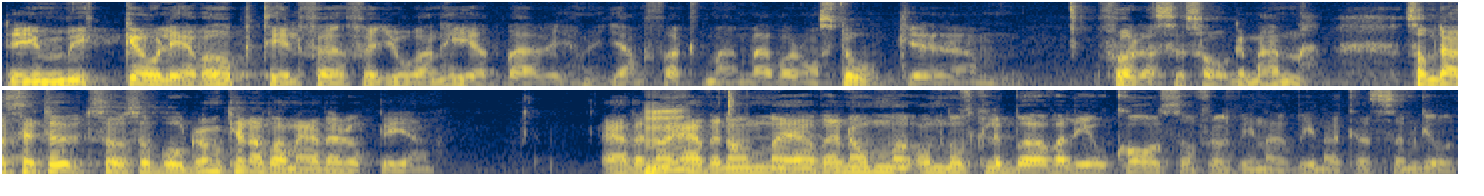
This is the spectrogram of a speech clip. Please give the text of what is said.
det är ju mycket att leva upp till för, för Johan Hedberg jämfört med, med var de stod eh, förra säsongen. Men som det har sett ut så, så borde de kunna vara med där uppe igen. Även, mm. även, om, även om, om de skulle behöva Leo Karlsson för att vinna, vinna ett SM-guld.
